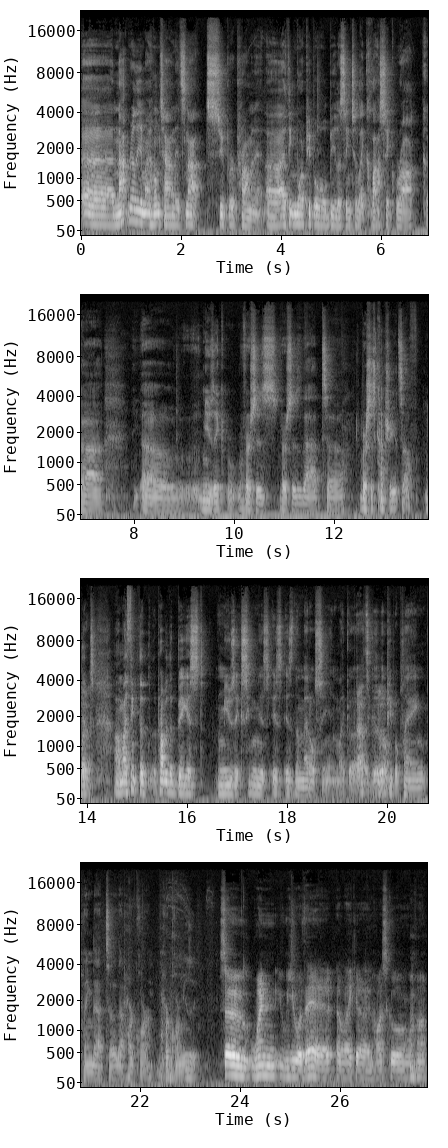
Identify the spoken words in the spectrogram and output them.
uh, not really in my hometown. It's not super prominent. Uh, I think more people will be listening to like classic rock uh, uh, music versus versus that uh, versus country itself. But um, I think the probably the biggest music scene is is, is the metal scene, like uh, That's the, the people playing playing that uh, that hardcore hardcore music. So when you were there, uh, like uh, in high school and Mm-hmm. whatnot,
